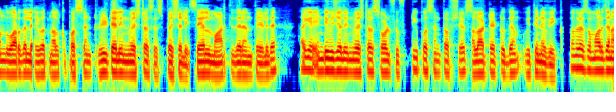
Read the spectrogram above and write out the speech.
ಒಂದು ವಾರದಲ್ಲಿ ಐವತ್ನಾಲ್ಕು percent retail investors especially sale ಮಾಡ್ತಿದ್ದಾರೆ ಅಂತ ಹೇಳಿದೆ. ಹಾಗೆ individual investor sold fifty percent of shares allotted to them within a week ಅಂದ್ರೆ ಸುಮಾರು ಜನ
